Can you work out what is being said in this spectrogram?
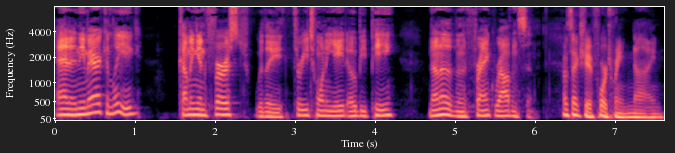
And in the American League, coming in first with a 328 OBP, none other than Frank Robinson. That's actually a 429.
